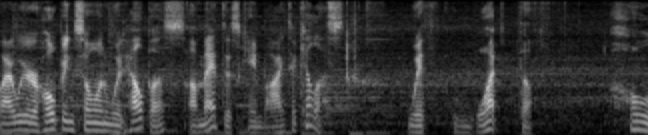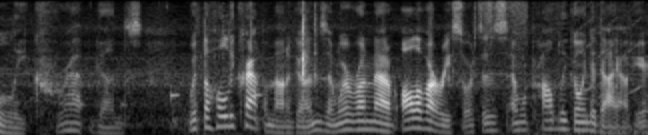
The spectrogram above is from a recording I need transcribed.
While we were hoping someone would help us, a mantis came by to kill us. With what the holy crap guns. With the holy crap amount of guns, and we're running out of all of our resources, and we're probably going to die out here.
